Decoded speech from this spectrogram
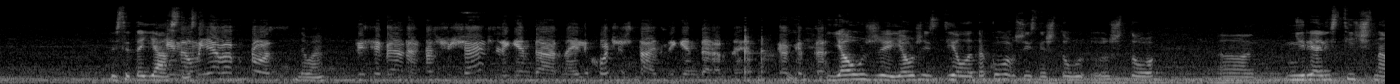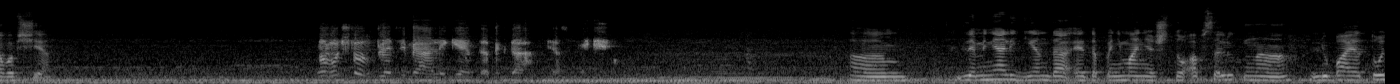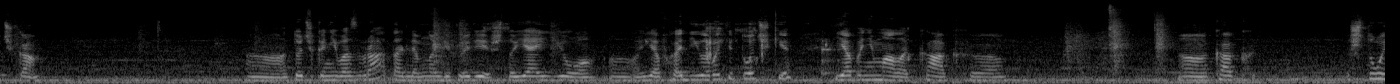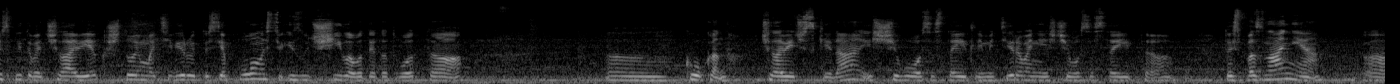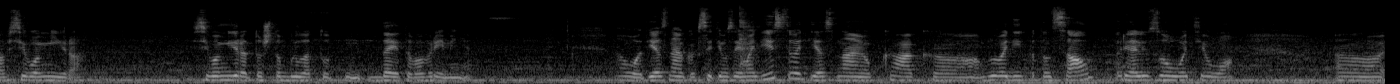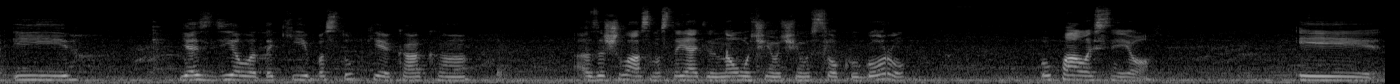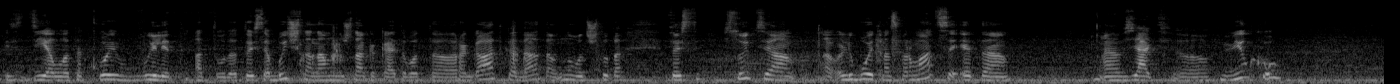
То есть это Инна, у меня вопрос. Давай. Ты себя ощущаешь легендарной или хочешь стать легендарной? Как это? Я уже, я уже сделала такого в жизни, что, что э, нереалистично вообще. Ну вот что для тебя легенда тогда? Я спрошу. Эм, Для меня легенда – это понимание, что абсолютно любая точка, точка невозврата для многих людей, что я ее, э, я входила в эти точки, я понимала, как, э, э, как, что испытывает человек, что им мотивирует. То есть я полностью изучила вот этот вот кокон человеческий, да, из чего состоит лимитирование, из чего состоит, то есть познание всего мира, всего мира, то, что было тут до этого времени. Вот, я знаю, как с этим взаимодействовать, я знаю, как э, выводить потенциал, реализовывать его. Э, и я сделала такие поступки, как э, зашла самостоятельно на очень-очень высокую гору, упала с нее и сделала такой вылет оттуда. То есть обычно нам нужна какая-то вот э, рогатка, да, там, ну вот что-то. То есть суть э, любой трансформации это э, взять э, вилку,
